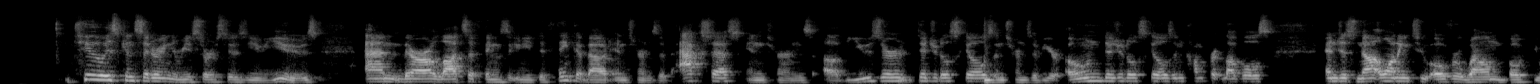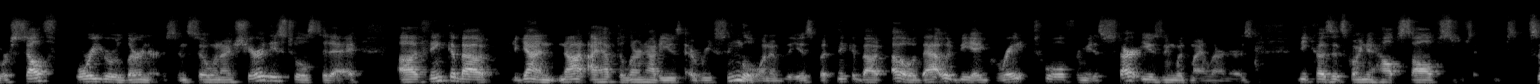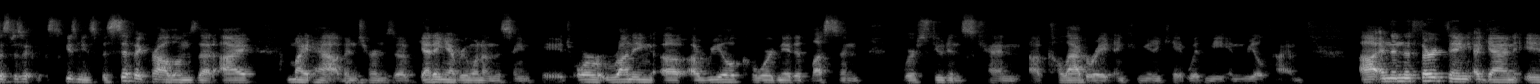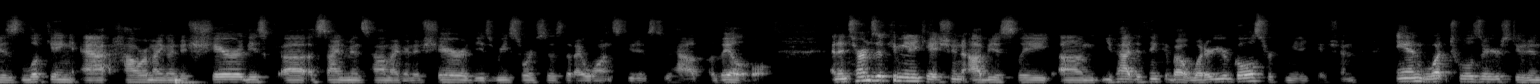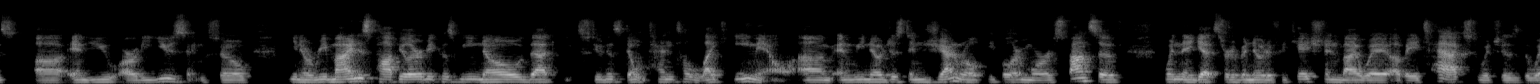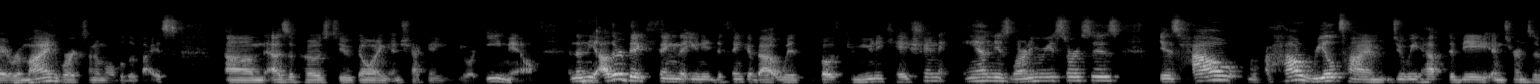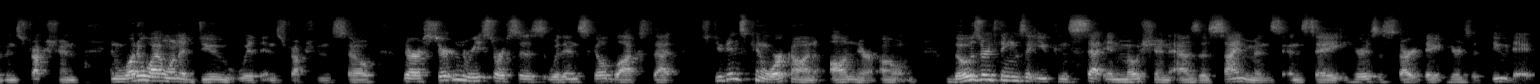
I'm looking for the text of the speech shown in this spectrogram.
Two is considering the resources you use. And there are lots of things that you need to think about in terms of access, in terms of user digital skills, in terms of your own digital skills and comfort levels, and just not wanting to overwhelm both yourself or your learners. And so when I share these tools today, uh, think about, again, not I have to learn how to use every single one of these, but think about, oh, that would be a great tool for me to start using with my learners because it's going to help solve specific, excuse me, specific problems that I might have in terms of getting everyone on the same page or running a, a real coordinated lesson where students can uh, collaborate and communicate with me in real time. Uh, and then the third thing, again, is looking at how am I going to share these uh, assignments? How am I going to share these resources that I want students to have available? And in terms of communication, obviously, um, you've had to think about what are your goals for communication? And what tools are your students uh, and you already using. So, you know, Remind is popular because we know that students don't tend to like email. Um, and we know just in general, people are more responsive when they get sort of a notification by way of a text, which is the way Remind works on a mobile device, um, as opposed to going and checking your email. And then the other big thing that you need to think about with both communication and these learning resources is how how real time do we have to be in terms of instruction? And what do I want to do with instruction? So there are certain resources within skill blocks that students can work on on their own. Those are things that you can set in motion as assignments and say here's a start date here's a due date.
